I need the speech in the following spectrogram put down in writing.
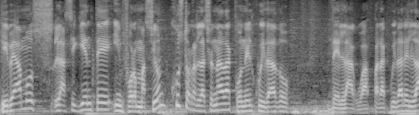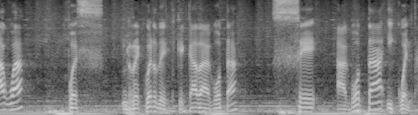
Y veamos la siguiente información, justo relacionada con el cuidado del agua. Para cuidar el agua, pues recuerde que cada gota se agota y cuenta.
